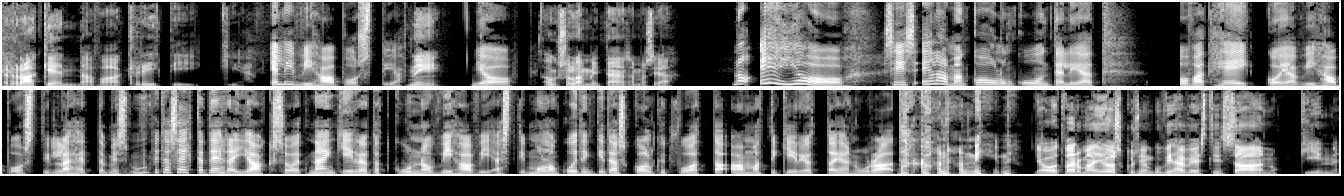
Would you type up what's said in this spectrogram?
rakentavaa kritiikkiä. Eli vihapostia. Niin. Joo. Onko sulla mitään semmoisia? No ei joo. Siis elämän koulun kuuntelijat ovat heikkoja vihapostin lähettämisessä. Mun pitäisi ehkä tehdä jakso, että näin kirjoitat kunnon vihaviesti. Mulla on kuitenkin tässä 30 vuotta ammattikirjoittajan uraa takana, niin Ja oot varmaan joskus jonkun vihaviestin saanutkin.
